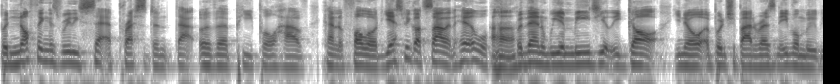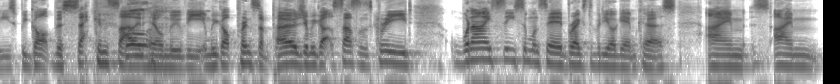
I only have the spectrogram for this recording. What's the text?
but nothing has really set a precedent that other people have kind of followed. Yes, we got Silent Hill, Uh-huh. but then we immediately got you know a bunch of bad Resident Evil movies. We got the second Silent Well- Hill movie, and we got Prince of Persia, we got Assassin's Creed. When I see someone say it breaks the video game curse, I'm I'm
